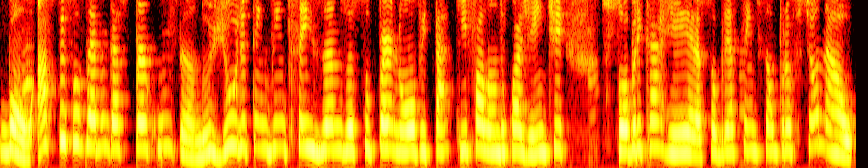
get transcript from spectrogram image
bom, as pessoas devem estar se perguntando: o Júlio tem 26 anos, é super novo e está aqui falando com a gente sobre carreira, sobre ascensão profissional.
